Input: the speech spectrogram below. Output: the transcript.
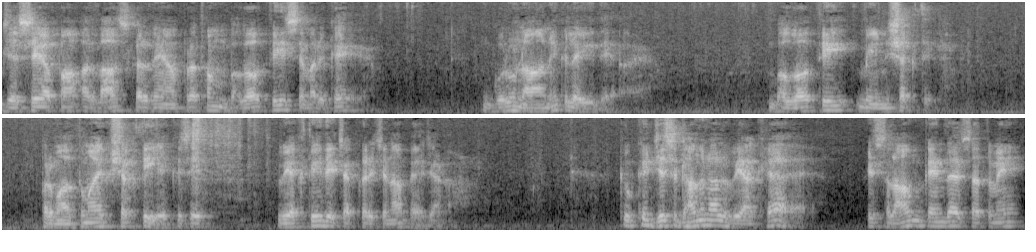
ਜੈਸੇ ਆਪਾਂ ਅਰਦਾਸ ਕਰਦੇ ਹਾਂ, ਪ੍ਰਥਮ ਭਗਵਤੀ ਸਿਮਰ ਕੇ, ਗੁਰੂ ਨਾਨਕ ਲਈ ਦੇ ਹੈ। ਭਗਵਤੀ ਮੀਨ ਸ਼ਕਤੀ। ਪਰਮਾਤਮਾ ਇੱਕ ਸ਼ਕਤੀ ਹੈ, ਕਿਸੇ ਵਿਅਕਤੀ ਦੇ ਚੱਕਰ 'ਚ ਨਾ ਪੈ ਜਾਣਾ। ਕਿਉਂਕਿ ਜਿਸ ਢੰਗ ਨਾਲ ਵਿਆਖਿਆ ਹੈ ਇਸਲਾਮ ਕਹਿੰਦਾ ਸਤਵੇਂ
